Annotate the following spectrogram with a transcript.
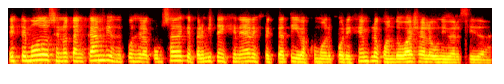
De este modo se notan cambios después de la cursada que permiten generar expectativas, como por ejemplo cuando vaya a la universidad.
